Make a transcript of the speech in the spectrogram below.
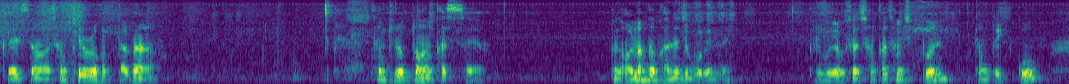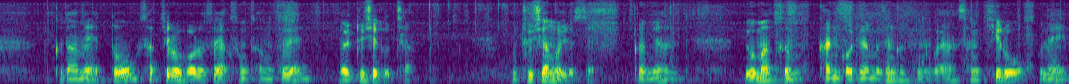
그래서 3km를 걷다가 3km 동안 갔어요. 그건 얼만큼 갔는지 모르겠네. 그리고 여기서 잠깐 30분 정도 있고, 그 다음에 또 4km 걸어서 약속 장소에 12시에 도착. 2시간 걸렸어요. 그러면 요만큼 간 거리를 한번 생각해 보는 거야. 3km분의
